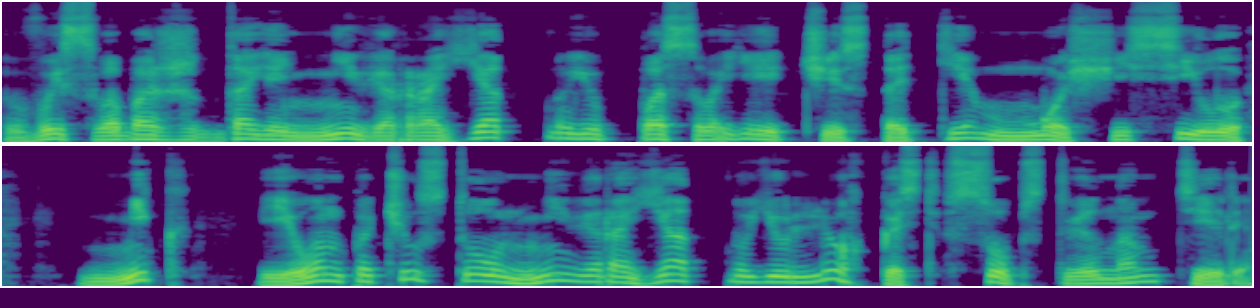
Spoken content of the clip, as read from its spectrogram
высвобождая невероятную по своей чистоте мощи силу. Миг, и он почувствовал невероятную легкость в собственном теле,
